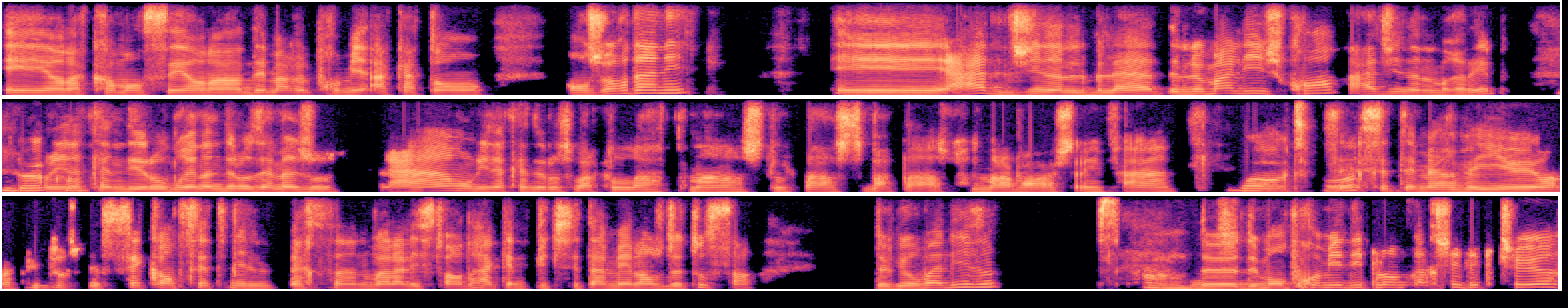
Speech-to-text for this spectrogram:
Et on a commencé, on a démarré le premier hackathon en Jordanie. Et le Mali, je crois, عاد المغرب on كنديروا بغينا نديروا زعما جوج في العام ولينا كنديروا تبارك الله 12 13 17 بحال 24 في عام c'était merveilleux on a pu toucher 57 000 personnes voilà l'histoire de Hack and Pitch c'est un mélange de tout ça de l'urbanisme de, de mon premier diplôme d'architecture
